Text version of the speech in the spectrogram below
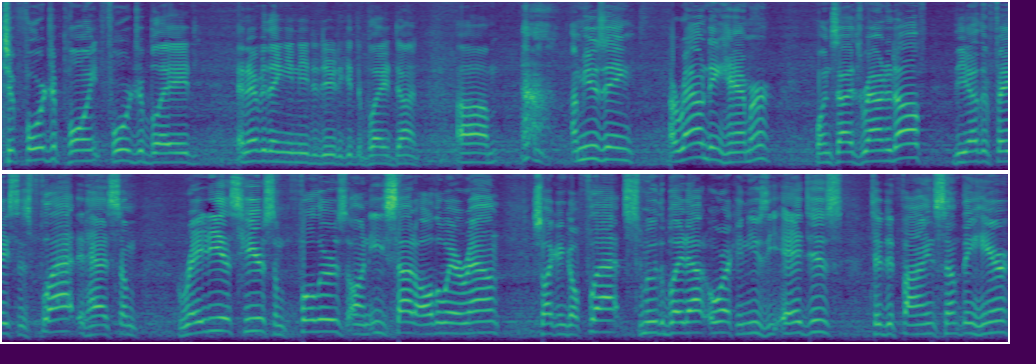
to forge a point, forge a blade, and everything you need to do to get the blade done. Um, I'm using a rounding hammer. One side's rounded off, the other face is flat. It has some radius here, some fullers on each side all the way around. So I can go flat, smooth the blade out, or I can use the edges to define something here.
